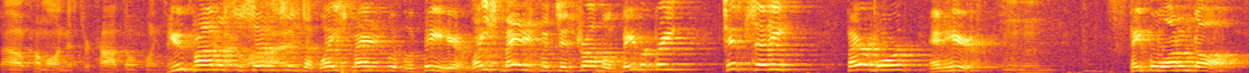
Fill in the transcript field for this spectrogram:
Oh, come on, Mr. Cobb, don't point fingers. You promised the citizens that Waste Management would be here. Waste Management's in trouble in Beaver Creek, Tipp City, Fairborn, and here. Mm-hmm. People want them gone.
